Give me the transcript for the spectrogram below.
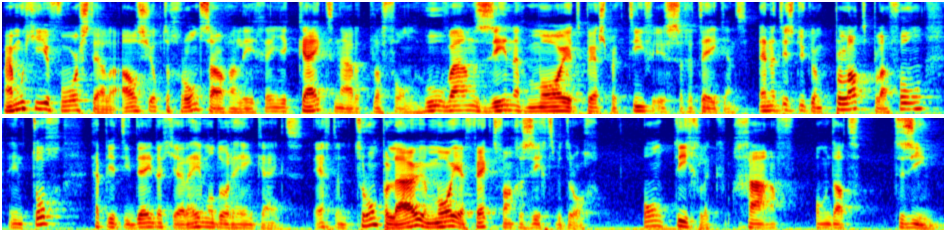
Maar moet je je voorstellen, als je op de grond zou gaan liggen en je kijkt naar het plafond, hoe waanzinnig mooi het perspectief is getekend. En het is natuurlijk een plat plafond en toch heb je het idee dat je er helemaal doorheen kijkt. Echt een trompelui, een mooi effect van gezichtsbedrog. Ontiegelijk gaaf om dat te zien.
